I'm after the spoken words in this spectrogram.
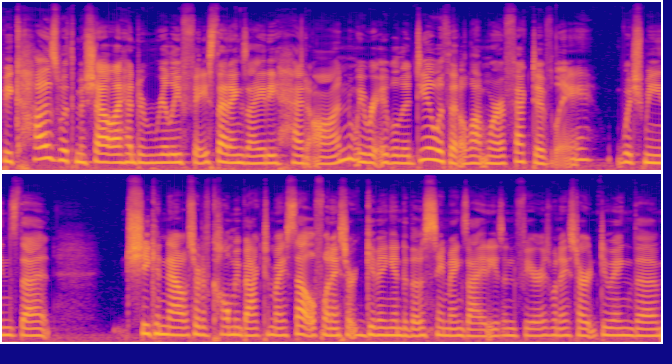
because with Michelle, I had to really face that anxiety head on, we were able to deal with it a lot more effectively, which means that she can now sort of call me back to myself when I start giving into those same anxieties and fears, when I start doing the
